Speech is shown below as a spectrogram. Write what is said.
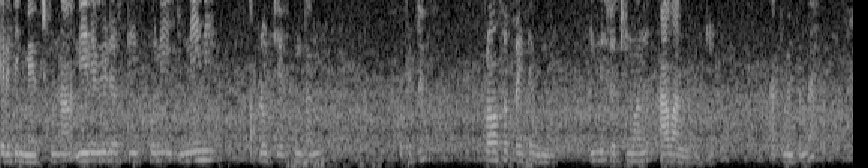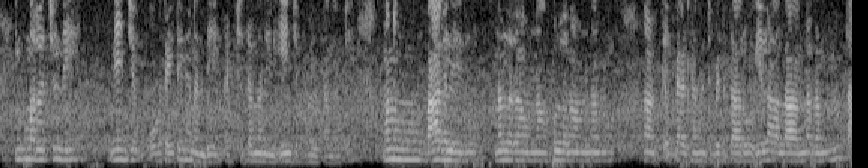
ఎడిటింగ్ నేర్చుకున్నా. నేనే వీడియోస్ తీసుకొని నేనే అప్లోడ్ చేసుకుంటాను. ఓకే ఫ్రెండ్స్? ప్రాసెస్ అయితే ఉంది. ఇంగ్లీష్ వచ్చిన వాళ్ళు కావాలి దానికి. అర్థమవుతుందా? ఇంక మరి వచ్చింది నేను చెప్ ఒకటైతే కానండి ఖచ్చితంగా నేను ఏం చెప్పగలుగుతానంటే మనము బాగలేదు నల్లగా ఉన్నాం పుల్లగా ఉన్నాము బ్యాడ్ కమెంట్ పెడతారు ఇలా అలా అన్నదంతా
